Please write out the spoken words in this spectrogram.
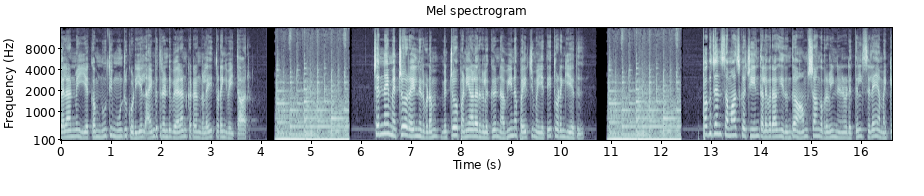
வேளாண்மை இயக்கம் நூற்றி மூன்று கோடியில் ஐம்பத்தி ரெண்டு வேளாண் கட்டணங்களை தொடங்கி வைத்தார். சென்னை மெட்ரோ ரயில் நிறுவனம் மெட்ரோ பணியாளர்களுக்கு நவீன பயிற்சி மையத்தை தொடங்கியது. பகுஜன் சமாஜ் கட்சியின் தலைவராக இருந்த ஆம்ஸ்டாங் அவர்களின் நினைவிடத்தில் சிலை அமைக்க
